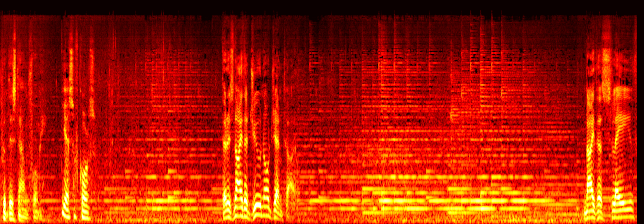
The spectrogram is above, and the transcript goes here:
put this down for me? Yes, of course. There is neither Jew nor Gentile. Neither slave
